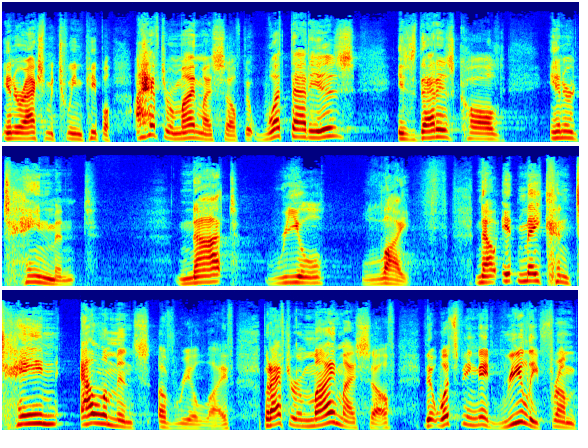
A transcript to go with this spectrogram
interaction between people, I have to remind myself that what that is is that is called entertainment, not real life. Now, it may contain elements of real life, but I have to remind myself that what's being made, really from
